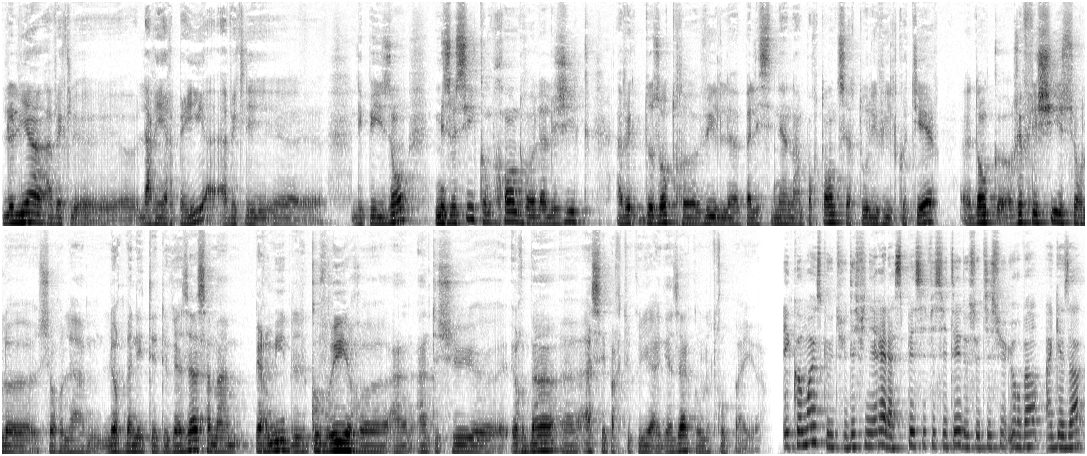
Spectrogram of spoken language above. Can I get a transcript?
le lien avec euh, l'arrière-pays, avec les, euh, les paysans, mais aussi comprendre la logique avec deux autres villes palestiniennes importantes, surtout les villes côtières. Donc réfléchir sur l'urbanité de Gaza, ça m'a permis de découvrir un, un tissu urbain assez particulier à Gaza qu'on ne trouve pas ailleurs. Et comment est-ce que tu définirais la spécificité de ce tissu urbain à Gaza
